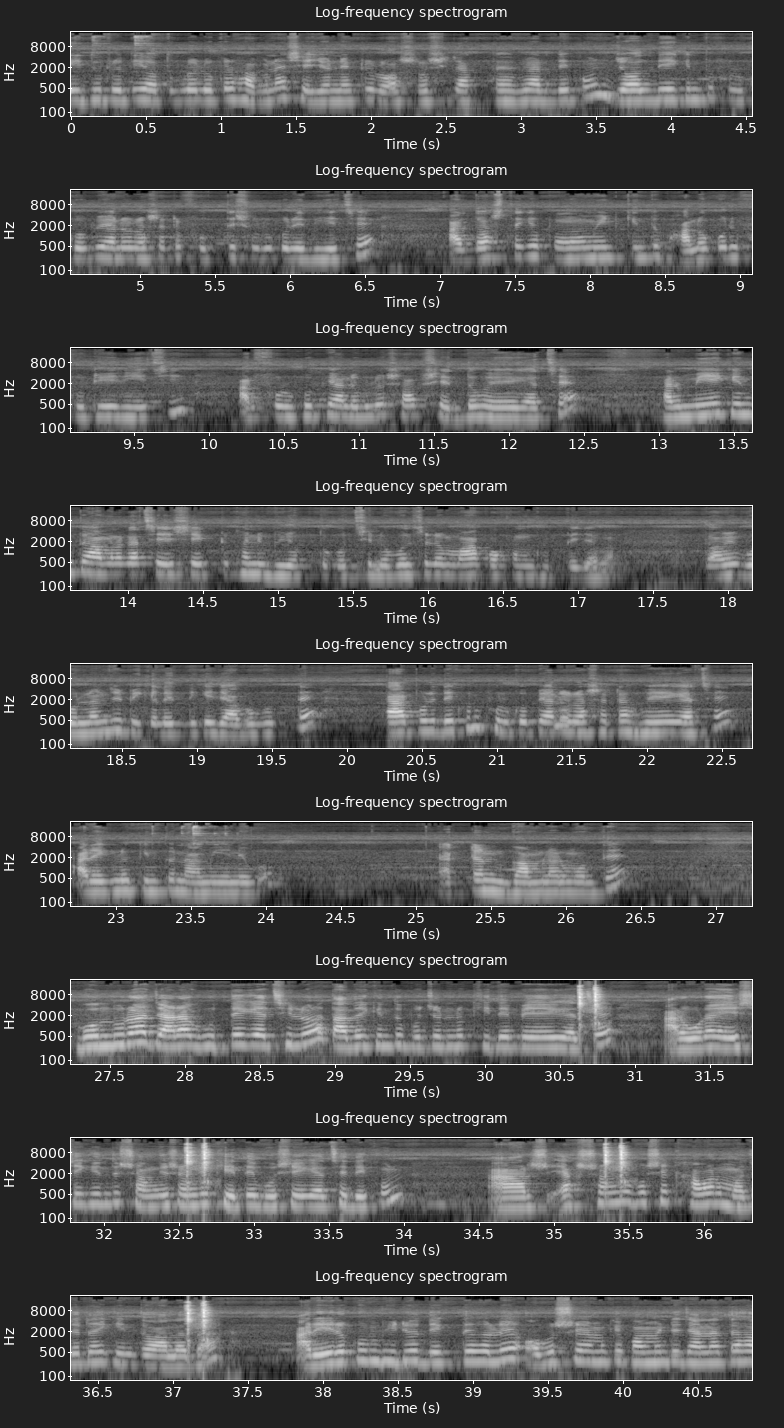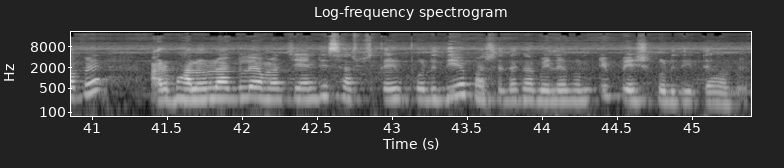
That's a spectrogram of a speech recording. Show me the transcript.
এই দুটো দিয়ে অতগুলো লোকের হবে না সেই জন্য একটু রস রসি রাখতে হবে। আর দেখুন, জল দিয়ে কিন্তু ফুলকপি আলুর রসাটা ফুটতে শুরু করে দিয়েছে। আর দশ থেকে পনেরো মিনিট কিন্তু ভালো করে ফুটিয়ে নিয়েছি, আর ফুলকপি আলুগুলো সব সেদ্ধ হয়ে গেছে। আর মেয়ে কিন্তু আমার কাছে এসে একটুখানি বিরক্ত করছিল। বলছিল, মা, কখন ঘুরতে যাবা? তো আমি বললাম যে, বিকেলের দিকে যাব ঘুরতে। তারপরে দেখুন ফুলকপি, আলুর রসাটা হয়ে গেছে আর এগুলো কিন্তু নামিয়ে নেব। একটা গামলার মধ্যে। বন্ধুরা, যারা ঘুরতে গেছিল, তাদের কিন্তু প্রচণ্ড খিদে পেয়ে গেছে। আর ওরা এসে কিন্তু সঙ্গে সঙ্গে খেতে বসে গেছে, দেখুন। আর একসঙ্গে বসে খাওয়ার মজাটাই কিন্তু আলাদা। আর এরকম ভিডিও দেখতে হলে অবশ্যই আমাকে কমেন্টে জানাতে হবে। আর ভালো লাগলে আমার চ্যানেলটি সাবস্ক্রাইব করে দিয়ে পাশে থাকা বেলাইকনটি প্রেস করে দিতে হবে।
